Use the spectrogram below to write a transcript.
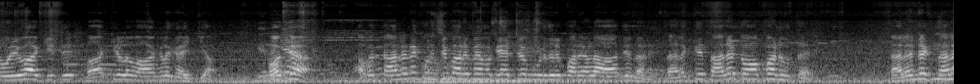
ഒഴിവാക്കിയിട്ട് ബാക്കിയുള്ള ഭാഗങ്ങൾ കഴിക്കുക ഓക്കെ? അപ്പൊ തലനെ കുറിച്ച് പറയുമ്പോൾ നമുക്ക് ഏറ്റവും കൂടുതൽ പറയാനുള്ള ആദ്യതാണ് തലക്ക് തല ടോപ്പാണ് ഇവിടുത്തെ തലന്റെ തല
